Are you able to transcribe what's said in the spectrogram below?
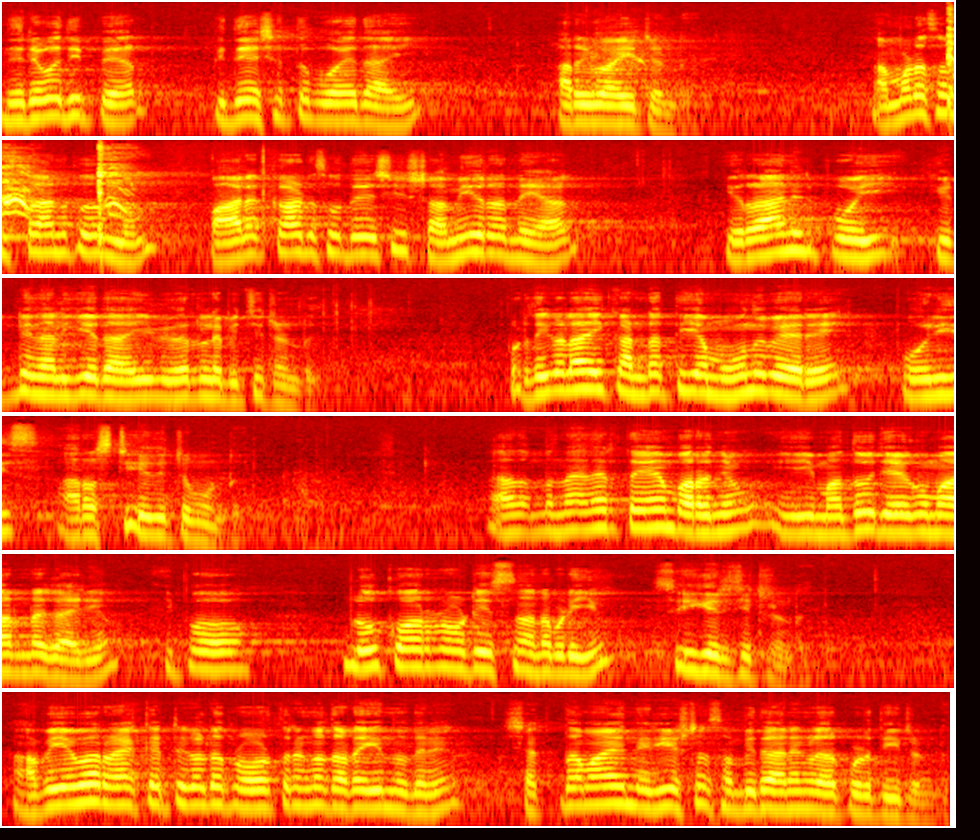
നിരവധി പേർ വിദേശത്ത് പോയതായി അറിവായിട്ടുണ്ട്. നമ്മുടെ സംസ്ഥാനത്തു നിന്നും പാലക്കാട് സ്വദേശി ഷമീർ എന്നയാൾ ഇറാനിൽ പോയി കിഡ്നി നൽകിയതായി വിവരം ലഭിച്ചിട്ടുണ്ട്. പ്രതികളായി കണ്ടെത്തിയ മൂന്ന് പേരെ പോലീസ് അറസ്റ്റ് ചെയ്തിട്ടുമുണ്ട്. നേരത്തെ ഞാൻ പറഞ്ഞു ഈ മധു ജയകുമാറിന്റെ കാര്യം. ഇപ്പോൾ ബ്ലൂ കോർണർ നോട്ടീസ് നടപടിയും സ്വീകരിച്ചിട്ടുണ്ട്. അവയവ റാക്കറ്റുകളുടെ പ്രവർത്തനങ്ങൾ തടയുന്നതിന് ശക്തമായ നിരീക്ഷണ സംവിധാനങ്ങൾ ഏർപ്പെടുത്തിയിട്ടുണ്ട്.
